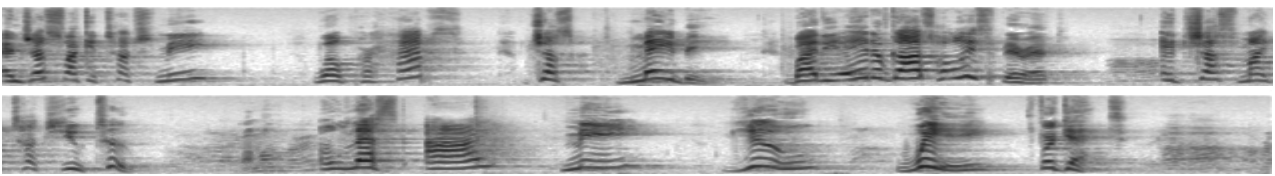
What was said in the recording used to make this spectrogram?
And just like it touched me, well, perhaps, just maybe, by the aid of God's Holy Spirit, uh-huh. it just might touch you too. Come on. Oh, lest I, me, you, we forget. Uh-huh.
